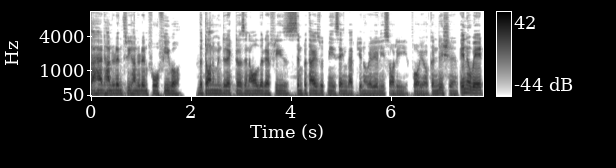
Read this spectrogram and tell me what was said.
I had 103, 104 fever. The tournament directors and all the referees sympathized with me, saying that, you know, we're really sorry for your condition. In a way,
